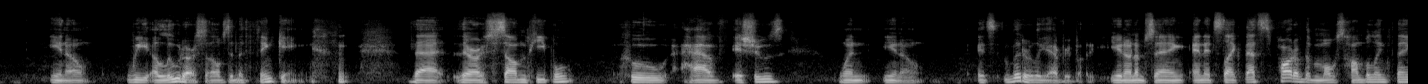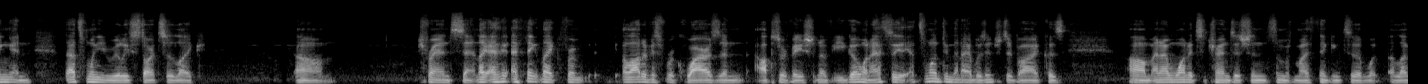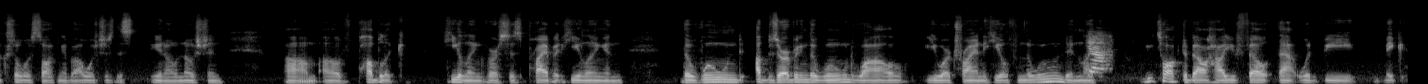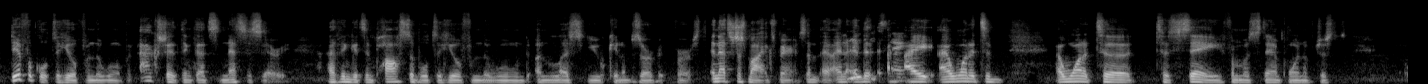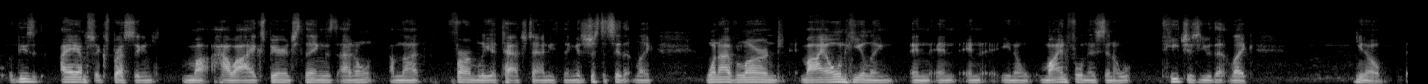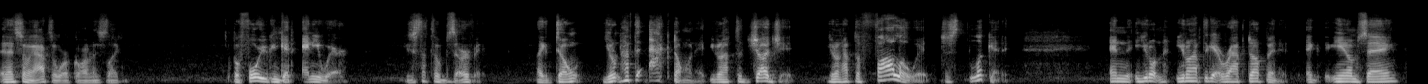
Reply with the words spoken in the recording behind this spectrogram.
you know we elude ourselves into thinking that there are some people who have issues when you know it's literally everybody you know what i'm saying? And it's like that's part of the most humbling thing and that's when you really start to like um transcend like i, th- I think like from a lot of this requires an observation of ego and actually that's one thing that i was interested by because um, and i wanted to transition some of my thinking to what alexa was talking about which is this you know notion um, of public healing versus private healing and the wound observing the wound while you are trying to heal from the wound and like yeah. you talked about how you felt that would be make it difficult to heal from the wound but actually i think that's necessary I think it's impossible to heal from the wound unless you can observe it first. And that's just my experience. And, and, and I, I wanted to, I wanted to, to say from a standpoint of just these, I am expressing my, how I experience things. I don't, I'm not firmly attached to anything. It's just to say that like, when I've learned my own healing and, and, and, you know, mindfulness and teaches you that like, you know, and that's something I have to work on is like, before you can get anywhere, you just have to observe it like, don't you don't have to act on it. You don't have to judge it. You don't have to follow it. Just look at it, and you don't you don't have to get wrapped up in it. You know what I'm saying?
